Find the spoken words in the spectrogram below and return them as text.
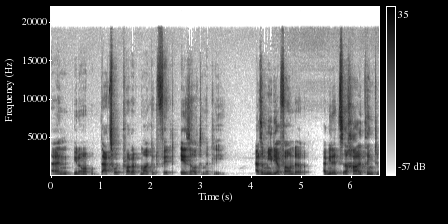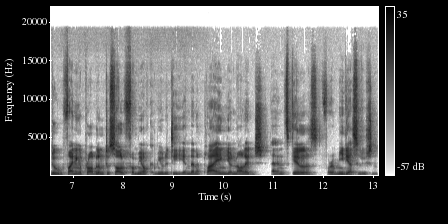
And, you know, that's what product market fit is ultimately. As a media founder, I mean, it's a hard thing to do, finding a problem to solve from your community and then applying your knowledge and skills for a media solution.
